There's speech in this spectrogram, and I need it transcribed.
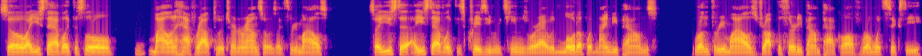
So I used to have like this little mile and a half route to a turnaround, so it was like three miles. So I used to I used to have like these crazy routines where I would load up with 90 pounds, run three miles, drop the 30 pound pack off, run with 60,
